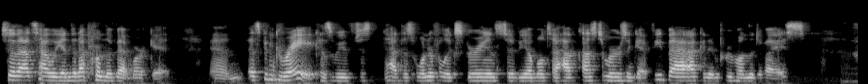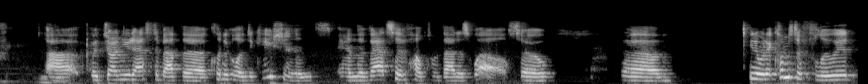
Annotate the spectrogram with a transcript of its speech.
so that's how we ended up on the vet market and it's been great because we've just had this wonderful experience to be able to have customers and get feedback and improve on the device. Uh, but John, you'd asked about the clinical indications, and the vets have helped with that as well. So, um, you know, when it comes to fluid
